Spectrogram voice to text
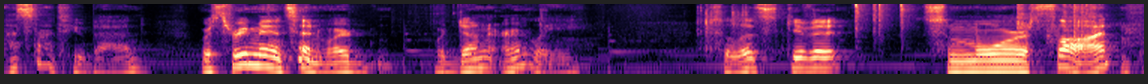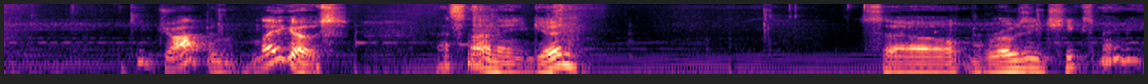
That's not too bad. We're three minutes in. We're we're done early. So let's give it some more thought keep dropping Legos. That's not any good. So, rosy cheeks maybe?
